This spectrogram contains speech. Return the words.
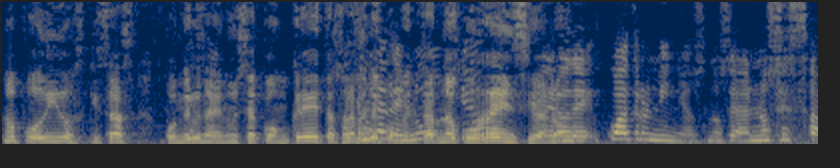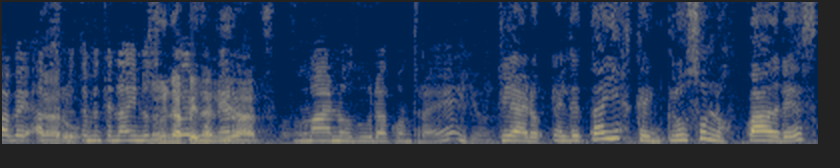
no ha podido quizás poner una denuncia concreta, solamente comentar una ocurrencia, pero de cuatro niños, o sea, no se sabe absolutamente nada y no, no hay una penalidad. mano dura contra ellos. Claro, el detalle es que incluso los padres,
